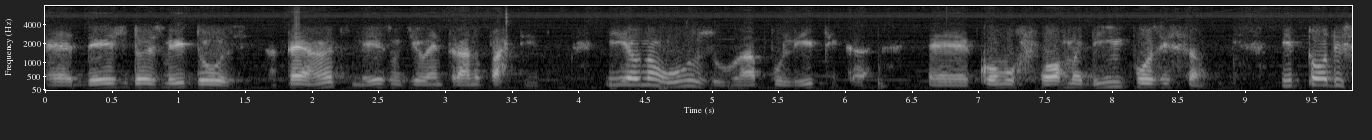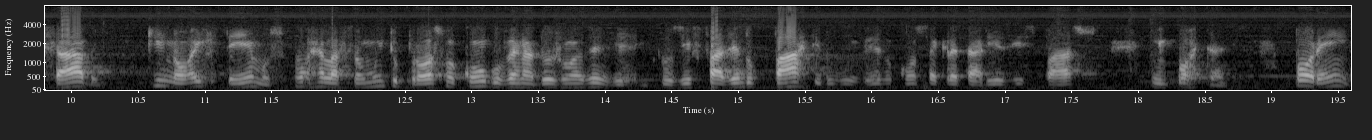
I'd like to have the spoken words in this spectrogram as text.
é, desde 2012, até antes mesmo de eu entrar no partido. E eu não uso a política é, como forma de imposição. E todos sabem que nós temos uma relação muito próxima com o governador João Azevedo, inclusive fazendo parte do governo com secretarias e espaços importantes. Porém,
